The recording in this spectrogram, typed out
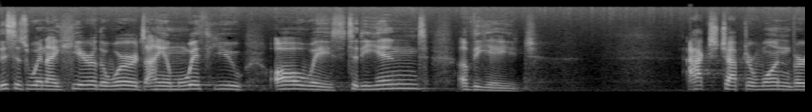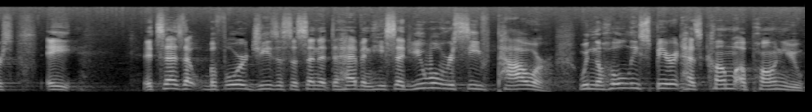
This is when I hear the words, I am with you always to the end of the age. Acts chapter 1, verse 8. It says that before Jesus ascended to heaven, he said, You will receive power when the Holy Spirit has come upon you,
